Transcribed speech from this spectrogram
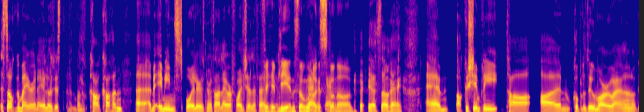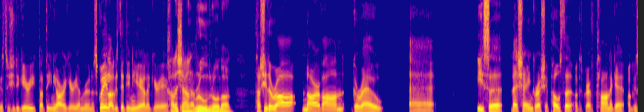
is so go méir in éile just well, ca- caihan I mean spoilers nuair tá leir fáilte le fé. Blion so Yeah, agus scanán. Yeah, okay. Um, ach go siimplí tá um, cúpla dúnmar an agus tá si de géirí tá daine á géirí an rúna scuil agus de daine éile géir. Cha se an rún rónán. Tá siad a rá námhán go isa leis sé gur sé pósta agus greibh chlánaige agus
